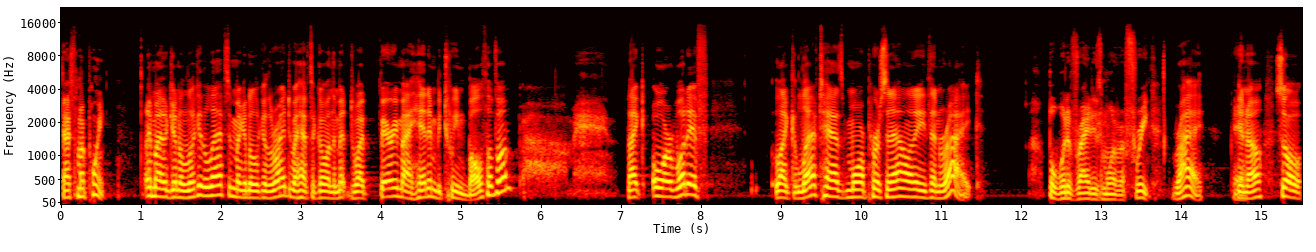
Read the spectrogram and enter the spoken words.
that's my point. Am i going to look at the left am i going to look at the right do i have to go in the middle do i bury my head in between both of them oh man like or what if like left has more personality than right But what if right is more of a freak? Right. You know? So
